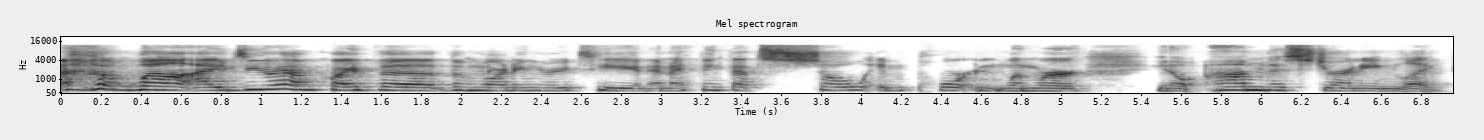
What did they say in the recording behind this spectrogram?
well, I do have quite the the morning routine and I think that's so important when we're, you know, on this journey like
